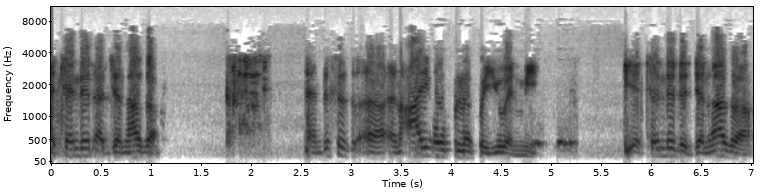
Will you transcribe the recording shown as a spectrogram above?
attended a janaza. And this is uh, an eye opener for you and me. He attended a janaza,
